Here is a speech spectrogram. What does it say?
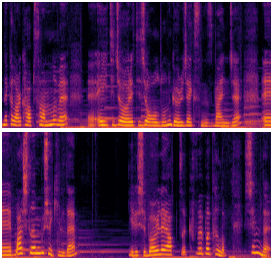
ne kadar kapsamlı ve e, eğitici, öğretici olduğunu göreceksiniz bence. E, başlığım bu şekilde. Girişi böyle yaptık ve bakalım. Şimdi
